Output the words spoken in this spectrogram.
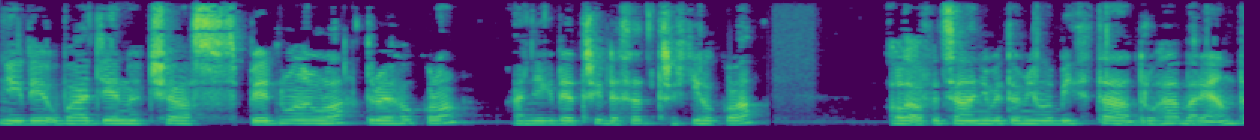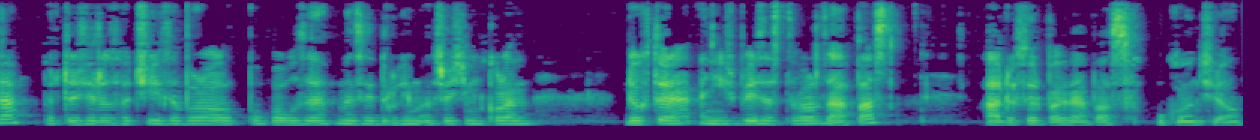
Někdy je uváděn čas 5.00 druhého kola a někde 3.10 třetího kola. Ale oficiálně by to měla být ta druhá varianta, protože rozhodčí zavolal po pauze mezi druhým a třetím kolem doktora, aniž by zastavil zápas a doktor pak zápas ukončil.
